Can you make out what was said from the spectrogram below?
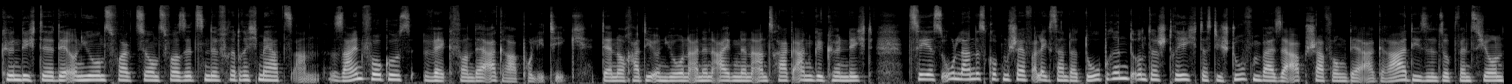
kündigte der Unionsfraktionsvorsitzende Friedrich Merz an. Sein Fokus weg von der Agrarpolitik. Dennoch hat die Union einen eigenen Antrag angekündigt. CSU-Landesgruppenchef Alexander Dobrindt unterstrich, dass die stufenweise Abschaffung der Agrardieselsubvention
